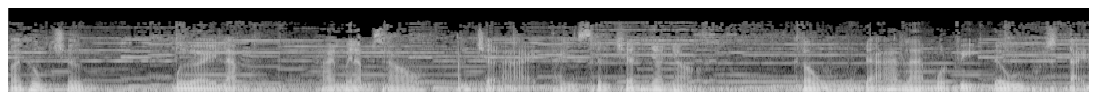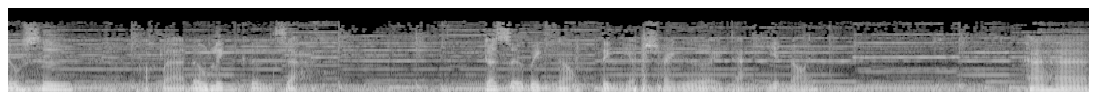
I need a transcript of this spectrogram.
nói không chừng 15, 20 năm sau hắn trở lại thành sơn chấn nho nhỏ, không đã là một vị đấu đại đấu sư hoặc là đấu linh cường giả. Cất giữ bình ngọc tình hiệp xoay người thản nhiên nói. Ha ha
